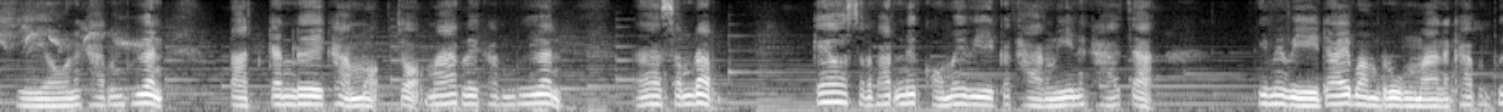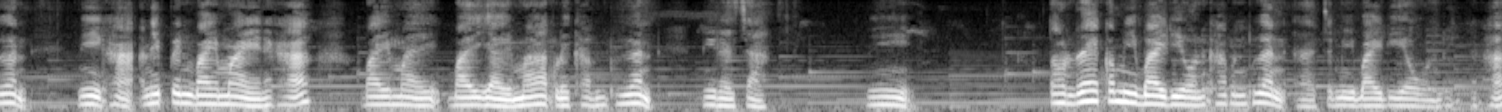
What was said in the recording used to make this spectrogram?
เขียวนะคะเพื่อนๆตัดกันเลยค่ะเหมาะเจาะมากเลยค่ะเพื่อนอ่าสำหรับแก้วสารพัดนึกของแม่วีกระถางนี้นะคะ จะที่แม่วีได้บำรุงมานะคะเพื่อนๆนี่ค่ะ อันนี้เป็นใบใหม่นะคะ ใบใหม่ใบใหญ่มากเลยค่ะเพื่อนๆนี่เลยจ้ะนี่ตอนแรกก็มีใบเดียวนะคะเพื่อนๆอาจจะมีใบเดียวนะคะ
